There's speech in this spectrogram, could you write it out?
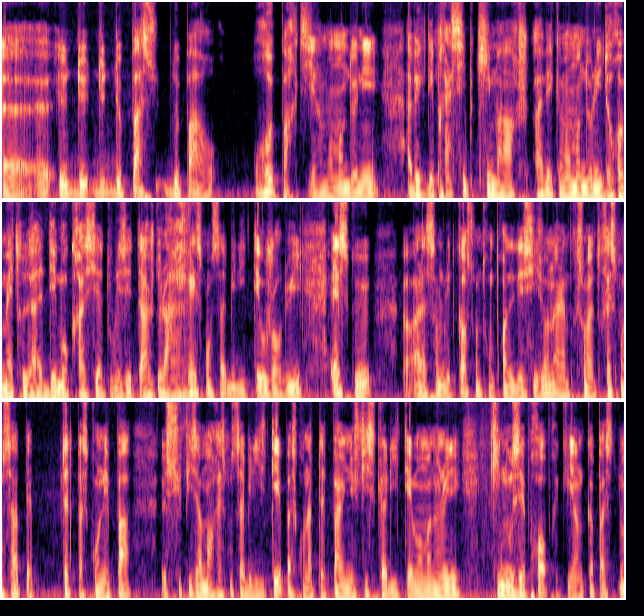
euh, de ne pas, pas repartir à un moment donné avec des principes qui marchent, avec à un moment donné de remettre de la démocratie à tous les étages, de la responsabilité aujourd'hui. Est-ce que euh, à l'Assemblée de Corse, quand on prend des décisions, on a l'impression d'être responsable? Peut-être parce qu'on n'est pas suffisamment responsabilité, parce qu'on n'a peut-être pas une fiscalité à un moment donné qui nous est propre et qui, est en capacité,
